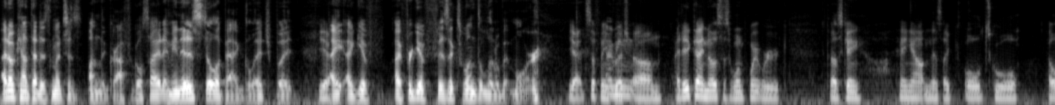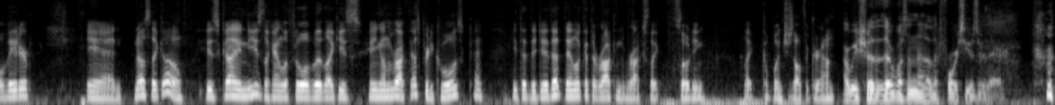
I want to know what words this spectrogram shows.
I don't count that as much as on the graphical side. I mean, it is still a bad glitch, but Yeah, I, I give I forgive physics ones a little bit more. yeah, it's definitely a I glitch. mean- um, I did kind of notice this one point where I was getting hang out in this like old school elevator, and, and I was like, oh, his kind of knees like kind of lifted a little bit, like he's hanging on the rock. That's pretty cool. It's kind of neat that they did that. Then look at the rock, and the rock's like floating, like a couple inches off the ground. Are we sure that there wasn't another force user there?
